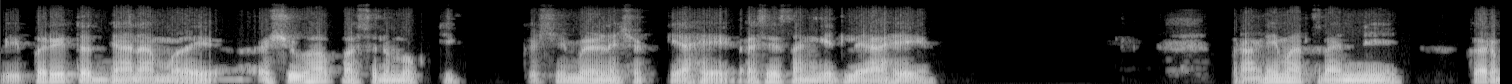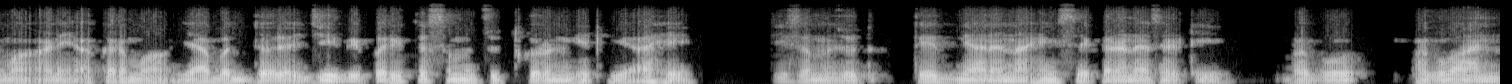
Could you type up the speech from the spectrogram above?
विपरीत ज्ञानामुळे अशुभापासून मुक्ती कशी मिळणे शक्य आहे असे सांगितले आहे. प्राणीमात्रांनी कर्म आणि अकर्म याबद्दल जी विपरीत समजूत करून घेतली आहे ती समजूत ते ज्ञान नाहीसे करण्यासाठी भगव भगवान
